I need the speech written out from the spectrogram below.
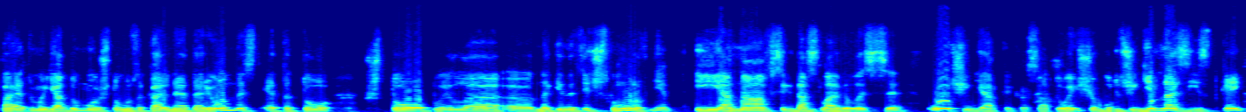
Поэтому я думаю, что музыкальная одаренность – это то, что было э, на генетическом уровне. И она всегда славилась очень яркой красотой, еще будучи гимназисткой.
